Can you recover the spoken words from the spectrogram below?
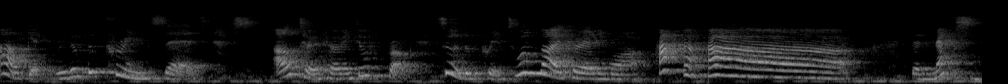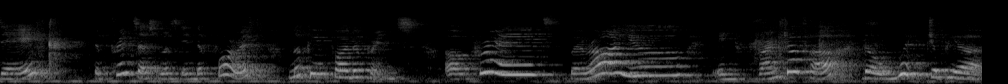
I'll get rid of the princess. I'll turn her into a frog so the prince won't like her anymore. Ha ha ha! The next day, the princess was in the forest looking for the prince. Oh, prince, where are you? In front of her, the witch appeared.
